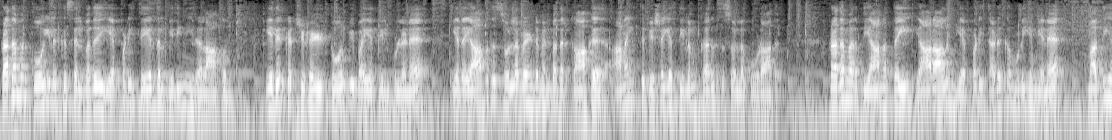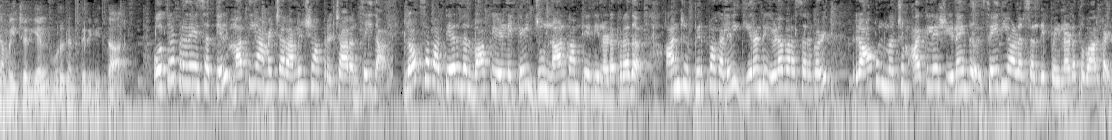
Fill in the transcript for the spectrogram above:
பிரதமர் கோயிலுக்கு செல்வது எப்படி தேர்தல் விதிமீறலாகும்? எதிர்க்கட்சிகள் தோல்வி பயத்தில் உள்ளன. எதையாவது சொல்ல வேண்டும் என்பதற்காக அனைத்து விஷயத்திலும் கருத்து சொல்லக்கூடாது. பிரதமர் தியானத்தை யாராலும் எப்படி தடுக்க முடியும் என மத்திய அமைச்சர் எல். முருகன் தெரிவித்தார். உத்தரப்பிரதேசத்தில் மத்திய அமைச்சர் அமித்ஷா பிரச்சாரம் செய்தார். லோக்சபா தேர்தல் வாக்கு எண்ணிக்கை ஜூன் நான்காம் தேதி நடக்கிறது. அன்று பிற்பகலில் இரண்டு இளவரசர்கள் ராகுல் மற்றும் அகிலேஷ் இணைந்து செய்தியாளர் சந்திப்பை நடத்துவார்கள்.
